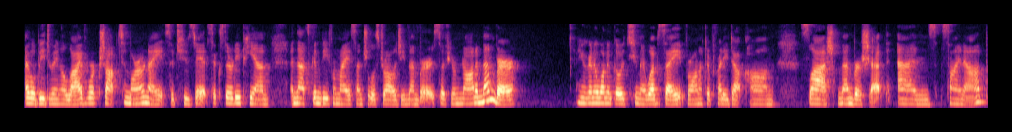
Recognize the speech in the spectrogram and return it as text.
I will be doing a live workshop tomorrow night, so Tuesday at 6:30 p.m., and that's going to be for my essential astrology members. So if you're not a member, you're going to want to go to my website veronicaperetti.com slash membership and sign up.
